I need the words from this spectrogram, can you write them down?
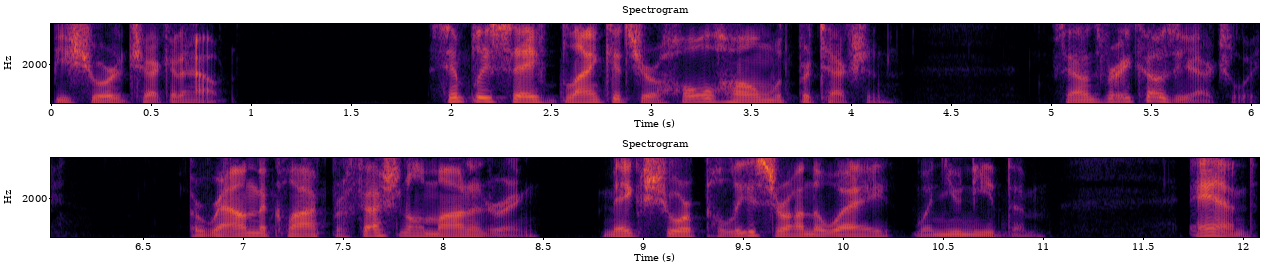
Be sure to check it out. SimpliSafe blankets your whole home with protection. Sounds very cozy, actually. Around the clock professional monitoring makes sure police are on the way when you need them. And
